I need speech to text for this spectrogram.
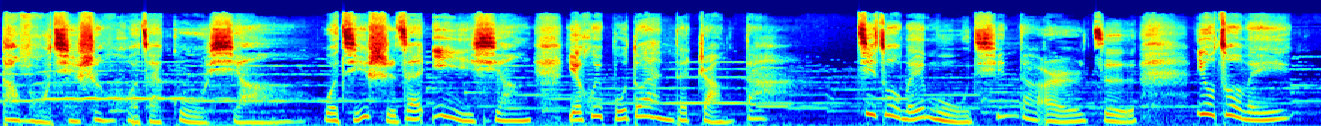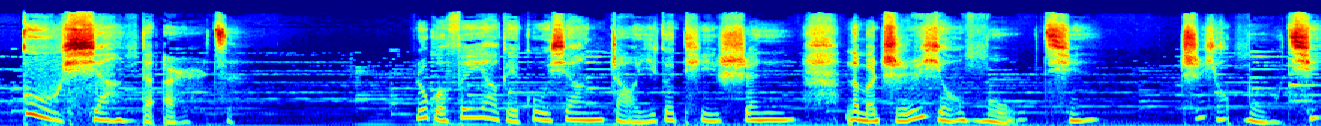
当母亲生活在故乡，我即使在异乡，也会不断的长大。既作为母亲的儿子，又作为故乡的儿子。如果非要给故乡找一个替身，那么只有母亲，只有母亲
